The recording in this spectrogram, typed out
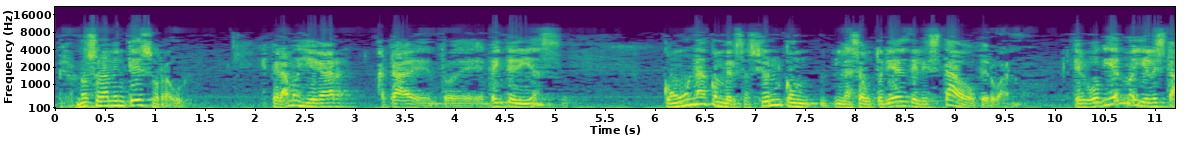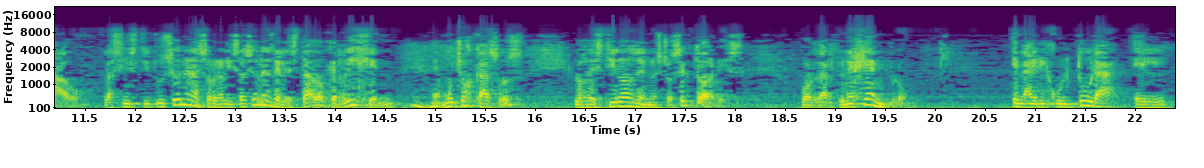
Pero no solamente eso, Raúl. Esperamos llegar acá dentro de 20 días con una conversación con las autoridades del Estado peruano, el gobierno y el Estado, las instituciones, las organizaciones del Estado que rigen, en muchos casos, los destinos de nuestros sectores. Por darte un ejemplo, en agricultura, el,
